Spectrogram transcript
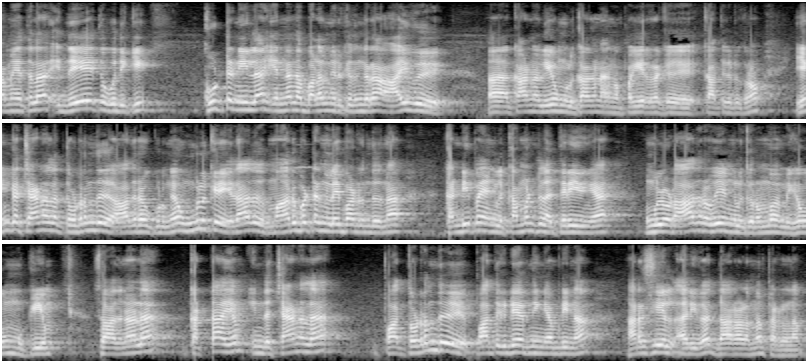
சமயத்தில் இதே தொகுதிக்கு கூட்டணியில் என்னென்ன பலம் இருக்குதுங்கிற ஆய்வு காணொலியும் உங்களுக்காக நாங்கள் பகிர்றதுக்கு காத்துக்கிட்டு இருக்கிறோம். எங்கள் சேனலை தொடர்ந்து ஆதரவு கொடுங்க. உங்களுக்கு ஏதாவது மாறுபட்ட நிலைப்பாடு இருந்ததுன்னா கண்டிப்பாக எங்களுக்கு கமெண்ட்டில் தெரியுங்க உங்களோட ஆதரவு எங்களுக்கு ரொம்ப மிகவும் முக்கியம். ஸோ அதனால் கட்டாயம் இந்த சேனலை பா தொடர்ந்து பார்த்துக்கிட்டே இருந்தீங்க அப்படின்னா அரசியல் அறிவை தாராளமாக பெறலாம்.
